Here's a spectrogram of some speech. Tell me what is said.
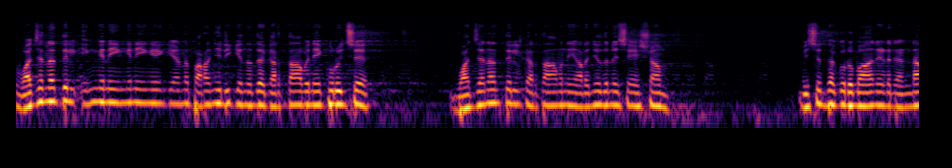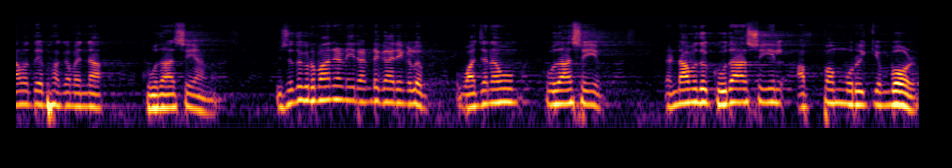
വചനത്തിൽ ഇങ്ങനെ ഇങ്ങനെ ഇങ്ങനെയൊക്കെയാണ് പറഞ്ഞിരിക്കുന്നത് കർത്താവിനെ കുറിച്ച് വചനത്തിൽ കർത്താവിനെ അറിഞ്ഞതിന് ശേഷം വിശുദ്ധ കുർബാനയുടെ രണ്ടാമത്തെ ഭാഗം എന്ന കൂതാശയാണ്. വിശുദ്ധ കുർബാനയാണ് ഈ രണ്ട് കാര്യങ്ങളും. വചനവും കൂതാശയും. രണ്ടാമത് കൂതാശയിൽ അപ്പം മുറിക്കുമ്പോൾ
